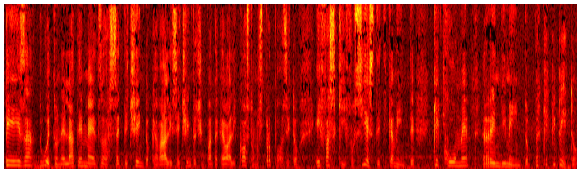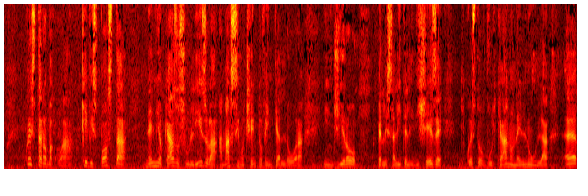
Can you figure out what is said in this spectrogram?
pesa 2 tonnellate e mezzo a 700 cavalli, 650 cavalli, costa uno sproposito e fa schifo sia esteticamente che come rendimento, perché ripeto, questa roba qua che vi sposta nel mio caso sull'isola a massimo 120 all'ora in giro per le salite e le discese di questo vulcano nel nulla, eh,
